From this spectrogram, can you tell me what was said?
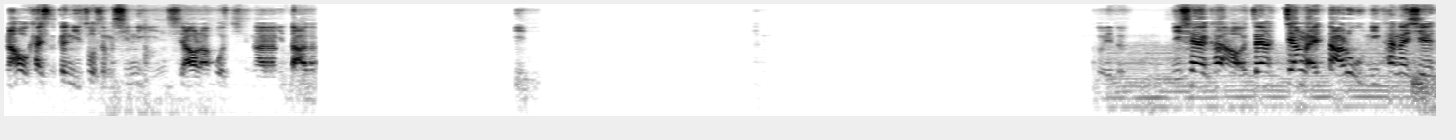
然后开始跟你做什么心理营销啦，或其他一大的。对的。你现在看啊，将将来大陆，你看那些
